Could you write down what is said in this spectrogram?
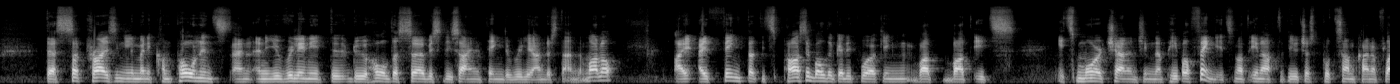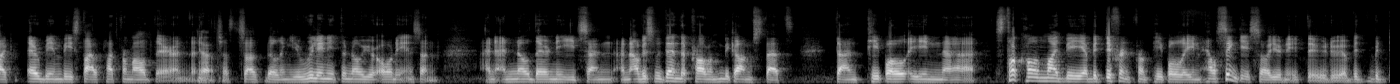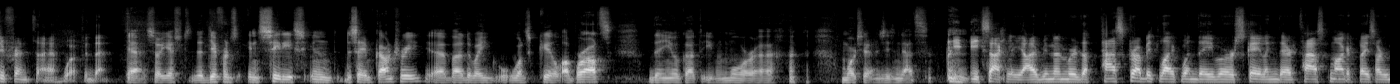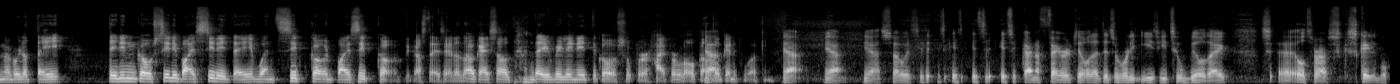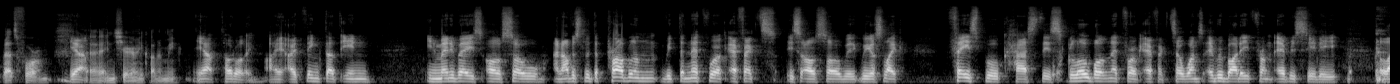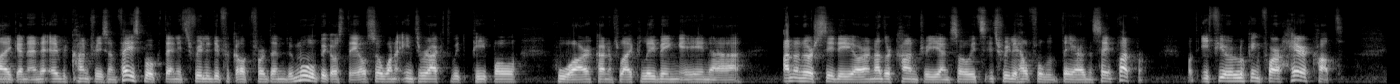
there's surprisingly many components and, and you really need to do whole the service design thing to really understand the model I, I think that it's possible to get it working, but but it's it's more challenging than people think. It's not enough that you just put some kind of like Airbnb style platform out there and then yeah. just start building. You really need to know your audience and, and, and know their needs. And, and obviously then the problem becomes that than people in uh, Stockholm might be a bit different from people in Helsinki, so you need to do a bit, bit different uh, work with them. Yeah, so yes, the difference in cities in the same country, uh, but when you want to scale abroad, then you got even more uh, more challenges in that. exactly, I remember that TaskRabbit, like when they were scaling their task marketplace, I remember that they they didn't go city by city, they went zip code by zip code because they said that, okay, so they really need to go super hyper local yeah. to get it working. Yeah, yeah, yeah. So it's, it's, it's, it's, it's a kind of fairy tale that it's really easy to build a uh, ultra scalable platform yeah. Uh, in sharing economy. Yeah, totally. I, I think that in in many ways also, and obviously the problem with the network effects is also because like Facebook has this global network effect. So once everybody from every city, like and, and every country is on Facebook, then it's really difficult for them to move because they also want to interact with people who are kind of like living in uh, another city or another country, and so it's it's really helpful that they are on the same platform. But if you're looking for a haircut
